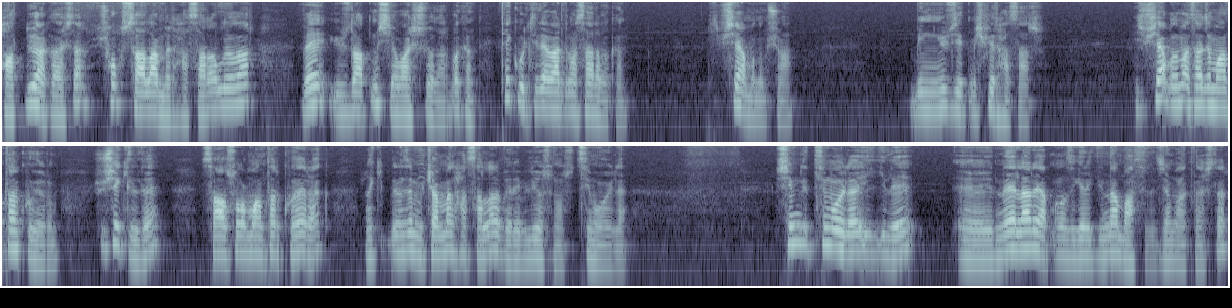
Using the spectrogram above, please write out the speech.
patlıyor arkadaşlar. Çok sağlam bir hasar alıyorlar ve %60 yavaşlıyorlar. Bakın tek ultiyle verdiğim hasara bakın. Hiçbir şey yapmadım şu an. 1171 hasar. Hiçbir şey yapmadım ben sadece mantar koyuyorum. Şu şekilde sağa sola mantar koyarak rakiplerinize mükemmel hasarlar verebiliyorsunuz Timo ile. Şimdi Timo ile ilgili e, neler yapmanız gerektiğinden bahsedeceğim arkadaşlar.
